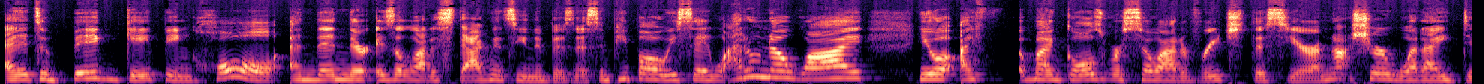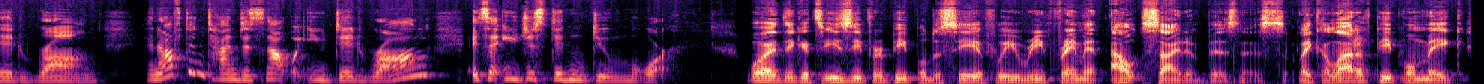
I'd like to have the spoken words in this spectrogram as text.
And it's a big gaping hole. And then there is a lot of stagnancy in the business. And people always say, well, I don't know why, you know, I my goals were so out of reach this year. I'm not sure what I did wrong. And oftentimes it's not what you did wrong, it's that you just didn't do more. Well, I think it's easy for people to see if we reframe it outside of business. Like a lot of people make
